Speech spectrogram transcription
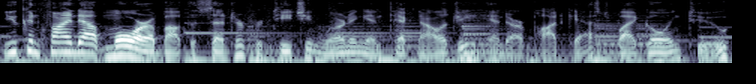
You can find out more about the Center for Teaching, Learning, and Technology and our podcast by going to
